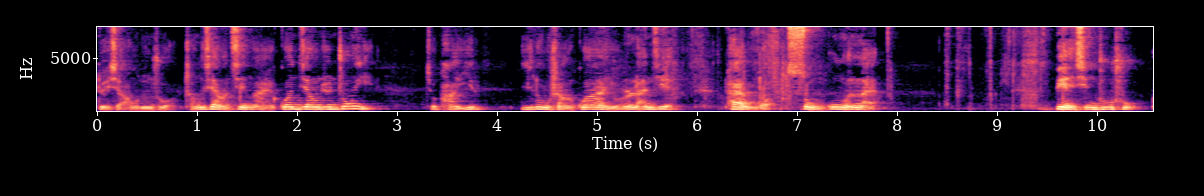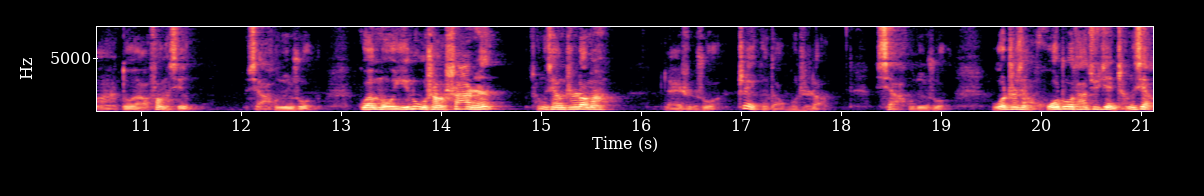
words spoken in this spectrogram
对夏侯惇说：“丞相敬爱关将军忠义，就怕一一路上关隘有人拦截。”派我送公文来，变行诸处啊，都要放行。夏侯惇说：“关某一路上杀人，丞相知道吗？”来使说：“这个倒不知道。”夏侯惇说：“我只想活捉他去见丞相，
